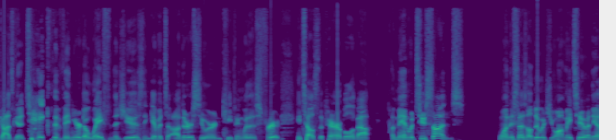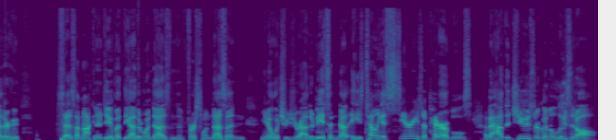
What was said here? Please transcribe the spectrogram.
God's going to take the vineyard away from the Jews and give it to others who are in keeping with his fruit. He tells the parable about a man with two sons. One who says, I'll do what you want me to, and the other who says I'm not going to do, but the other one does, and the first one doesn't. And you know, which would you rather be? It's another. He's telling a series of parables about how the Jews are going to lose it all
